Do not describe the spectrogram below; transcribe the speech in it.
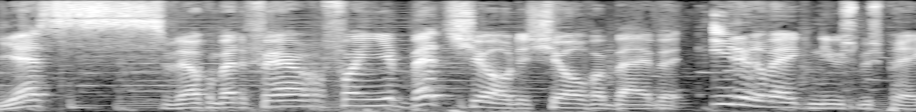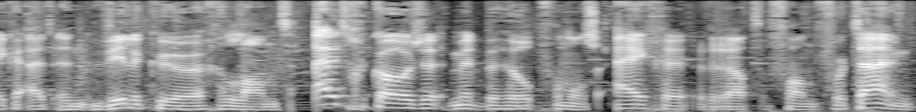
Yes, welkom bij de Ver van je bed show. De show waarbij we iedere week nieuws bespreken uit een willekeurig land. Uitgekozen met behulp van ons eigen Rad van Fortuin.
